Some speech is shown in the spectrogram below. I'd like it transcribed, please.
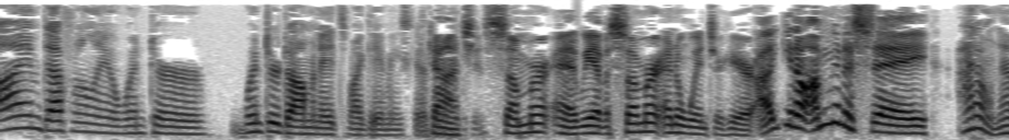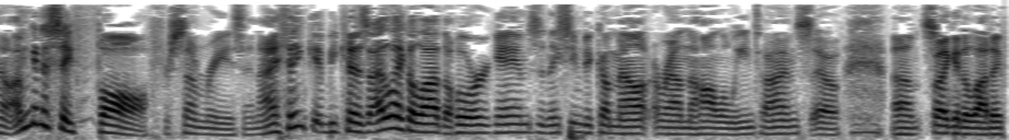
I'm definitely a winter. Winter dominates my gaming schedule. Gotcha. Summer, and we have a summer and a winter here. I, you know, I'm gonna say, I don't know, I'm gonna say fall for some reason. I think it- because I like a lot of the horror games and they seem to come out around the Halloween time, so, um, so I get a lot of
